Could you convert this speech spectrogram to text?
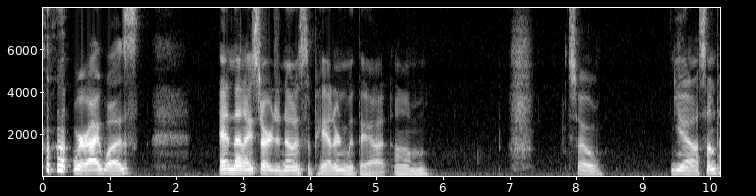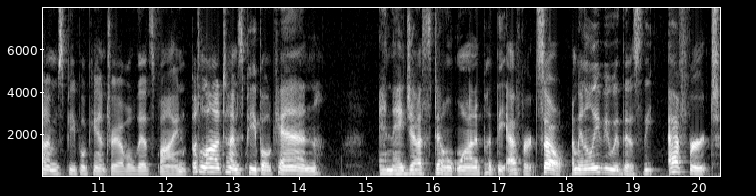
where I was. And then I started to notice a pattern with that. Um, so, yeah, sometimes people can't travel. That's fine. But a lot of times people can. And they just don't want to put the effort. So, I'm going to leave you with this. The effort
